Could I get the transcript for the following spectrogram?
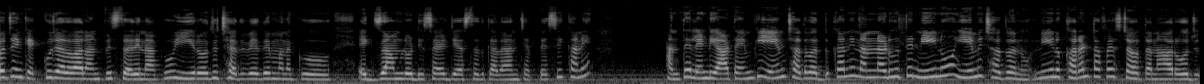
రోజు ఇంకెక్కువ చదవాలనిపిస్తుంది నాకు. ఈ రోజు చదివేదే మనకు ఎగ్జామ్లో డిసైడ్ చేస్తుంది కదా అని చెప్పేసి. కానీ అంతేలేండి ఆ టైంకి ఏం చదవద్దు. కానీ నన్ను అడిగితే నేను ఏమి చదవను. నేను కరెంట్ అఫైర్స్ చదువుతాను ఆ రోజు.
